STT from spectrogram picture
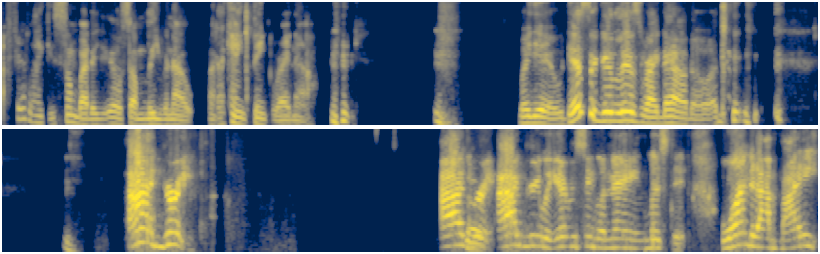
I feel like it's somebody else I'm leaving out, but I can't think right now. but yeah, that's a good list right now, though. I think. I agree. I So- agree. I agree with every single name listed. One that I might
